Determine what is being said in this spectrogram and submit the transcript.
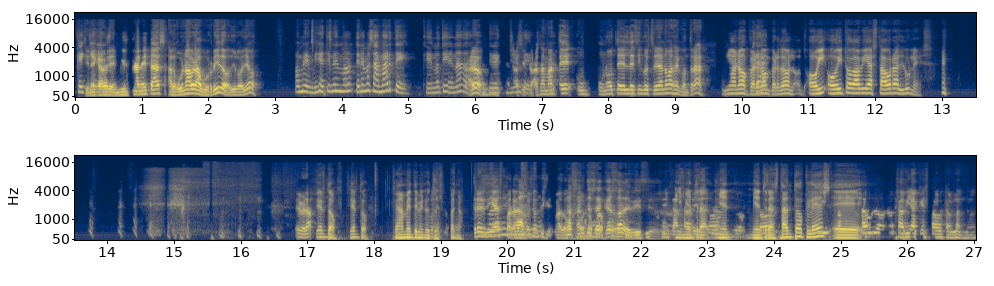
¿Qué Tiene que haber en mil planetas, alguno habrá aburrido, digo yo. Hombre, mira, tenemos, tenemos a Marte, que no tiene nada. Claro. O sea, directamente. si te vas a Marte, un, un hotel de cinco estrellas no vas a encontrar. No, no, perdón, Claro. perdón. Hoy, hoy todavía hasta ahora el lunes. Es verdad. Cierto, cierto. Quedan 20 minutos. Venga. Tres días para acceso anticipado. la gente se queja de vicios. ¿no? Y mientras, mien- mientras tanto, Kles, eh, no sabía que estabas hablando.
